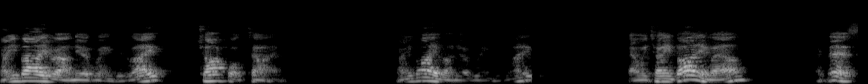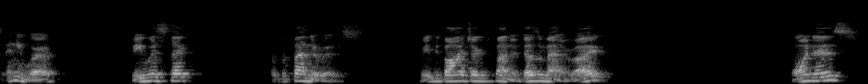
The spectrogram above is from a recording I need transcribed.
turn your body around, New York Rangers, right? Chalk walk time. Turn your body around, New York Rangers, right? And we turn your body around like this, anywhere. Be with stick the defender is. Read the body, check the defender. Doesn't matter, right? One is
